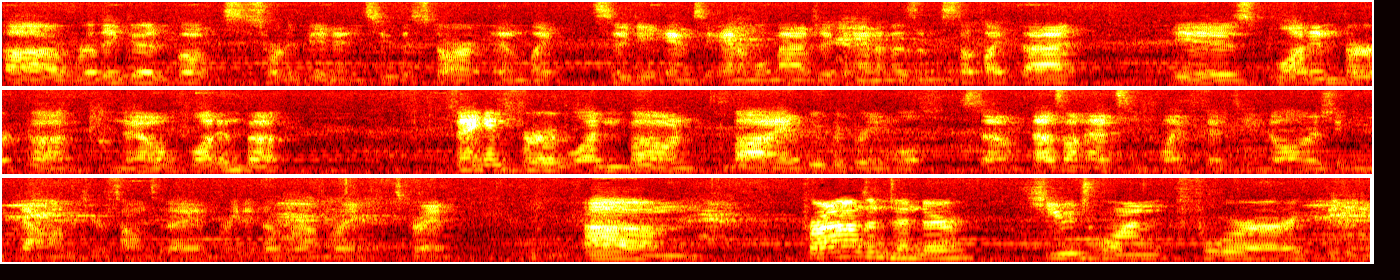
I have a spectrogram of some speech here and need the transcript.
Uh, really good book to sort of get into the start and like to get into animal magic and animism and stuff like that is Blood and Bur- uh, no Blood and Bone, Fang and Fur, Blood and Bone by Lupa Greenwolf. So that's on Etsy for like fifteen dollars. You can download it to your phone today and read it over on break. It's great. Um, pronouns and gender, huge one for being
